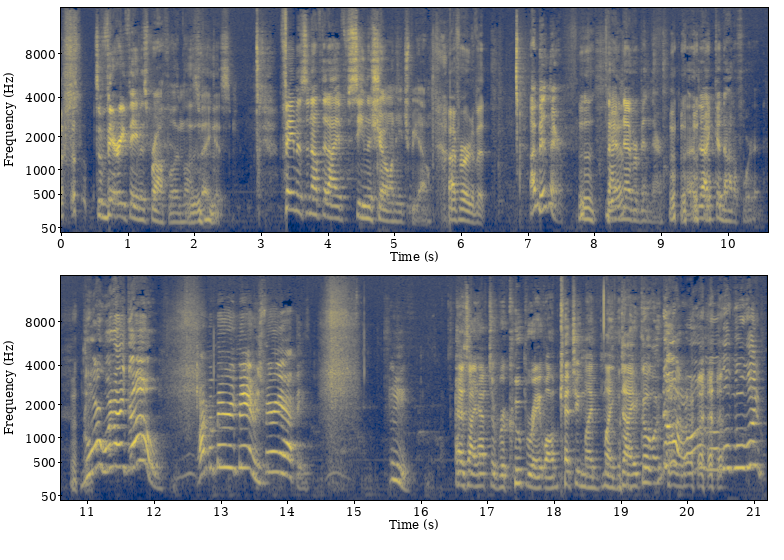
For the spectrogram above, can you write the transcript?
It's a very famous brothel in Las Vegas. Famous enough that I've seen the show on HBO. I've heard of it. I've been there. yeah? I've never been there. I, I could not afford it. Nor would I go. I'm a married man who's very happy. Mm. As I have to recuperate while I'm catching my, my diet. Like, no, no.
